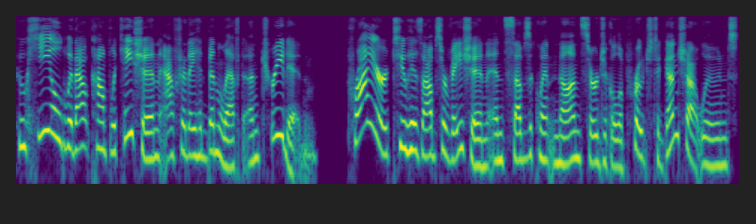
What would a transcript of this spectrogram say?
who healed without complication after they had been left untreated. Prior to his observation and subsequent non surgical approach to gunshot wounds,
